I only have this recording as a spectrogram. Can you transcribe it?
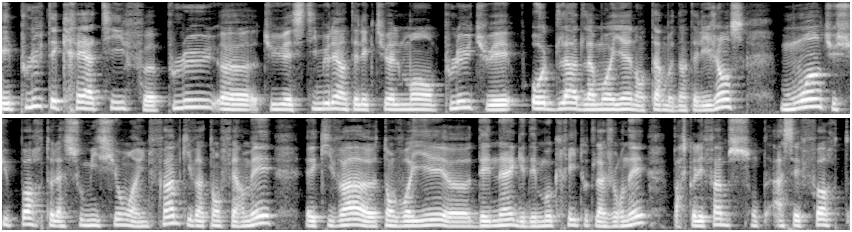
Et plus tu es créatif, plus euh, tu es stimulé intellectuellement, plus tu es au-delà de la moyenne en termes d'intelligence, moins tu supportes la soumission à une femme qui va t'enfermer et qui va euh, t'envoyer euh, des nègres et des moqueries toute la journée, parce que les femmes sont assez fortes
